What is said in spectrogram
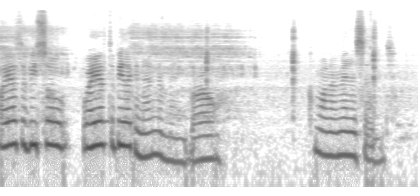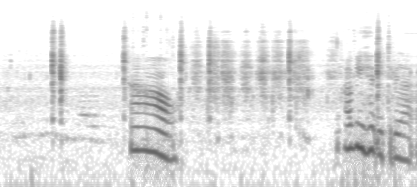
Why you have to be so... Why you have to be like an Enderman, bro? Come on, I'm innocent. Ow. How have you hit me through that?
